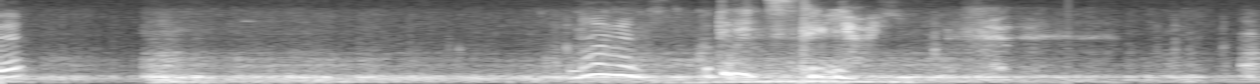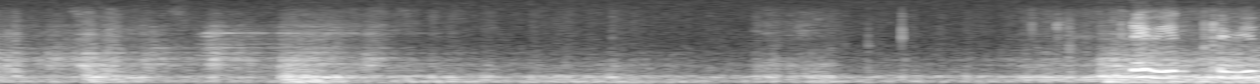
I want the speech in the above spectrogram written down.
Де? Куди він, куди він стріляє? Привіт, привіт.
